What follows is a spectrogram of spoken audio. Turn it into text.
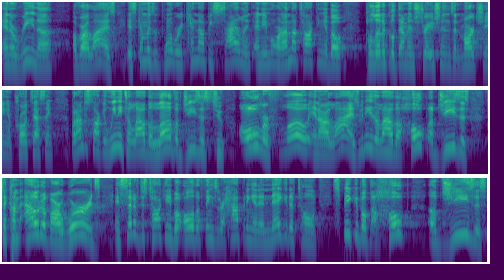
and arena of our lives. It's coming to the point where we cannot be silent anymore. And I'm not talking about political demonstrations and marching and protesting, but I'm just talking we need to allow the love of Jesus to overflow in our lives. We need to allow the hope of Jesus to come out of our words instead of just talking about all the things that are happening in a negative tone. Speak about the hope of Jesus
